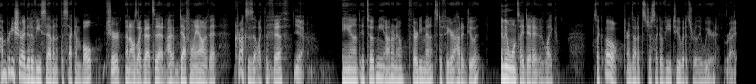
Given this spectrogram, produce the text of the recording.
i'm pretty sure i did a v7 at the second bolt sure. and I was like, that's it. I'm definitely out of it. Crux is at like the fifth. Yeah. And it took me, I don't know, 30 minutes to figure out how to do it. And then once I did it, it like, it's like, oh, turns out it's just like a V2, but it's really weird. Right.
